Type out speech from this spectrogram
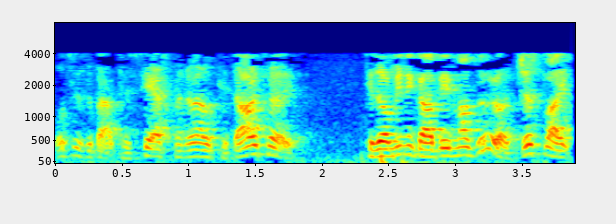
What's this about? Pesach Manuel Kedarko? Kedomina Gabi Madura. Just like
